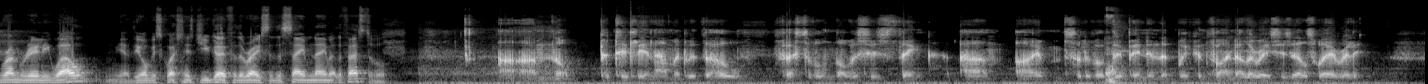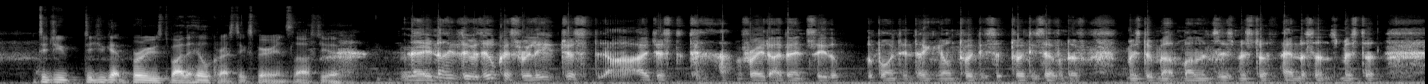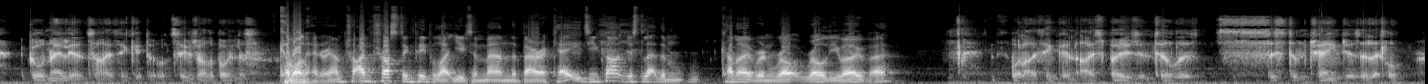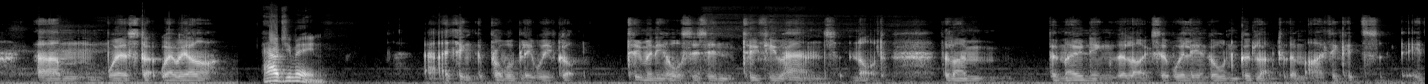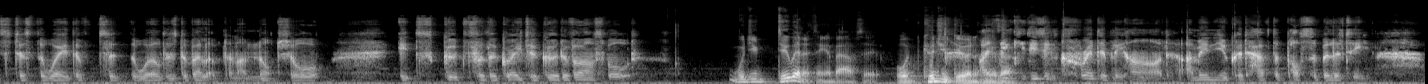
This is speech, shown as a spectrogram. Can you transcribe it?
run really well, you know, the obvious question is: Do you go for the race of the same name at the festival? I'm not particularly enamoured with the whole festival novices thing. Um, I'm sort of of the opinion that we can find other races elsewhere. Really. Did you did you get bruised by the Hillcrest experience last year? No, nothing to do with Hillcrest really. Just I just I'm afraid I don't see the the point in taking on 20, 27 of Mr. Mullins's, Mr. Henderson's, Mr. Gordon Elliott's. I think it seems rather pointless. Come on, Henry. I'm, tr- I'm trusting people like you to man the barricades. You can't just let them come over and ro- roll you over. Well, I think, I suppose, until the system changes a little, um, we're stuck where we are. How do you mean? I think probably we've got too many horses in too few hands. Not that I'm bemoaning the likes of Willie and Gordon. Good luck to them. I think it's it's just the way the the world has developed, and I'm not sure it's good for the greater good of our sport would you do anything about it, or could you do anything? I think it is incredibly hard. I mean, you could have the possibility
